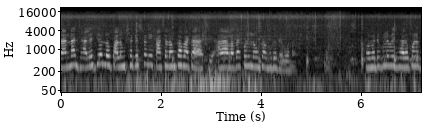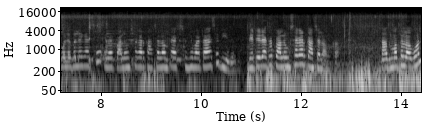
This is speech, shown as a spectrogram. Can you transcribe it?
রান্নার ঝালের জন্য পালং শাকের সঙ্গে কাঁচা লঙ্কা বাটা আছে আর আলাদা করে লঙ্কা গুঁড়ো দেবো না। টমেটোগুলো বেশ ভালো করে গলে গলে গেছে। এবার পালং শাক আর কাঁচা লঙ্কা একসঙ্গে বাটা আছে দিয়ে দেবো। বেটে রাখা পালং শাক আর কাঁচা লঙ্কা। স্বাদ মতো লবণ।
